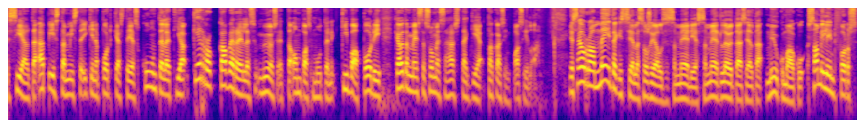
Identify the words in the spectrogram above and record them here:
sieltä appista, mistä ikinä podcasteja kuuntelet. Ja kerro kavereille myös, että onpas muuten kiva podi. Käytä meistä somessa hashtagia Takaisin Pasilaan. Ja seuraa meitäkin siellä sosiaalisessa mediassa. Meidät löytää sieltä Miukumauku Sami Lindfors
